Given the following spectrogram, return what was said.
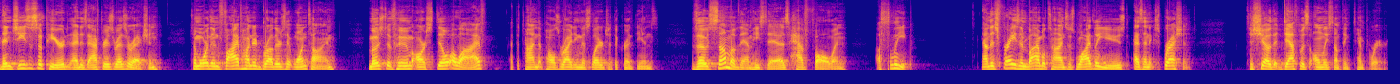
Then Jesus appeared, that is after his resurrection, to more than 500 brothers at one time, most of whom are still alive at the time that Paul's writing this letter to the Corinthians, though some of them, he says, have fallen asleep. Now, this phrase in Bible times was widely used as an expression to show that death was only something temporary.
